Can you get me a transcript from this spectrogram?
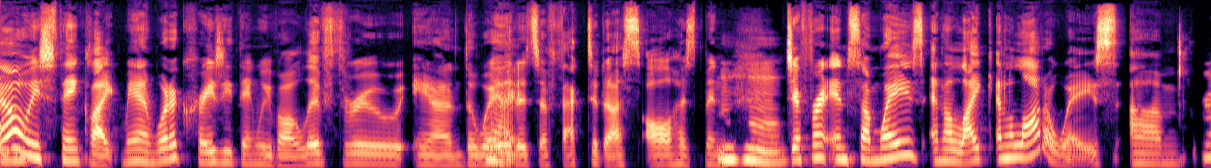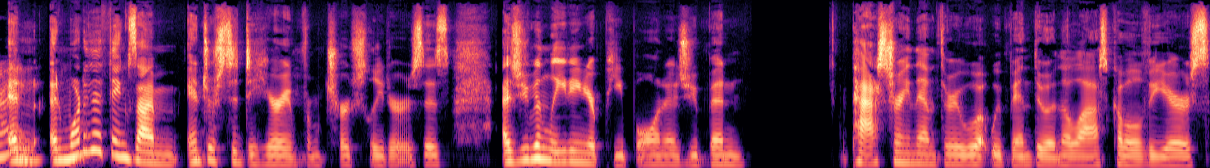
Mm. always think like, man, what a crazy thing we've all lived through and the way that it's affected us all has been Mhm. different in some ways and alike in a lot of ways. Um Right. and and one of the things I'm interested to hearing from church leaders is as you've been leading your people and as you've been pastoring them through what we've been through in the last couple of years,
